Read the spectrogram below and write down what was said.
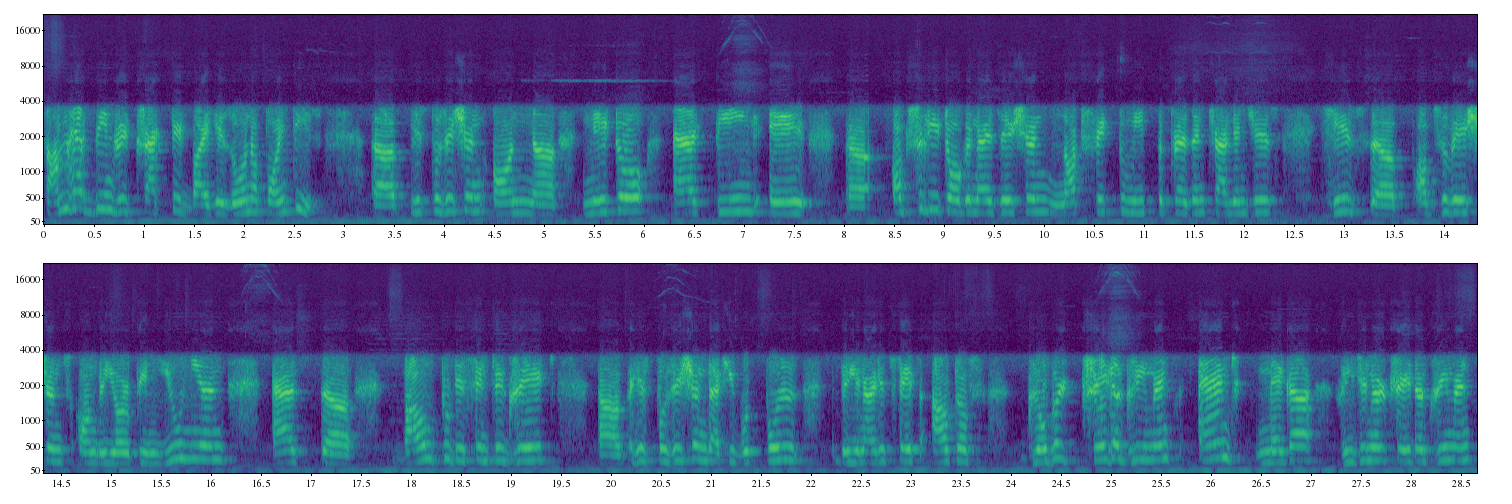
some have been retracted by his own appointees, uh, his position on uh, NATO as being a uh, obsolete organization, not fit to meet the present challenges, his uh, observations on the European Union as uh, bound to disintegrate, uh, his position that he would pull the United States out of global trade agreements and mega regional trade agreements.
